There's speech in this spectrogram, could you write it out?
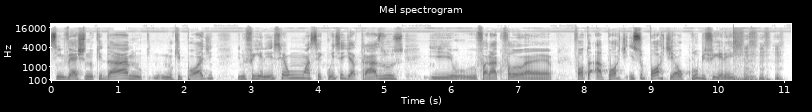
se investe no que dá, no, que- no que pode, e no Figueirense é uma sequência de atrasos, e o, o Faraco falou, é, falta aporte e suporte ao clube Figueirense. né?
